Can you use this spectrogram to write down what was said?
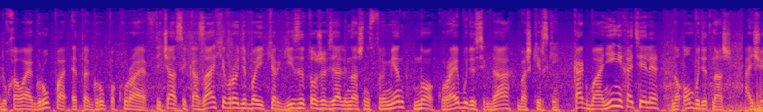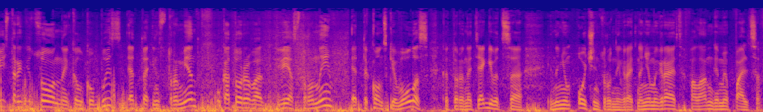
духовая группа, это группа Кураев. Сейчас и казахи вроде бы, и киргизы тоже взяли наш инструмент, но Курай будет всегда башкирский. Как бы они ни хотели, но он будет наш. А еще есть традиционный колкубыс, это инструмент, у которого две струны, это конский волос, который натягивается, и на нем очень трудно играть, на нем играют фалангами пальцев.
